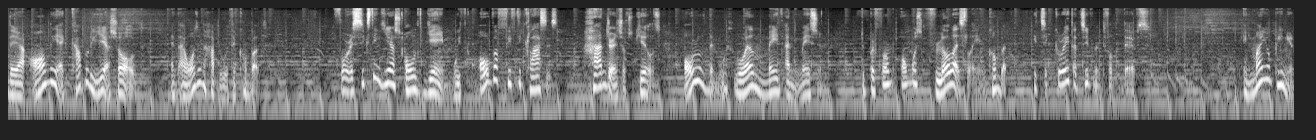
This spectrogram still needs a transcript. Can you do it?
they are only a couple years old and I wasn't happy with the combat. For a 16 years old game with over 50 classes, hundreds of skills, all of them with well-made animation, to perform almost flawlessly in combat, it's a great achievement for the devs. In my opinion,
